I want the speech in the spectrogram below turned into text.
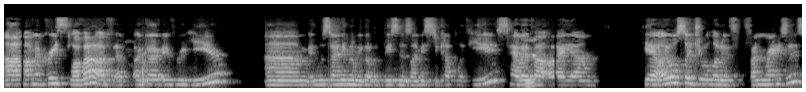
Um, I'm a Greece lover. I've, I go every year. Um, it was only when we got the business I missed a couple of years. However, I um, Yeah, I also do a lot of fundraisers.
